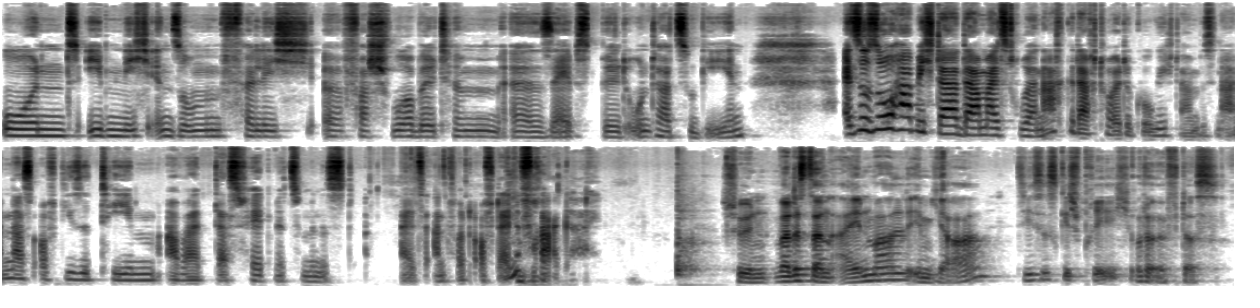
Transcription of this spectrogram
und eben nicht in so einem völlig äh, verschwurbeltem äh, Selbstbild unterzugehen. Also so habe ich da damals drüber nachgedacht. Heute gucke ich da ein bisschen anders auf diese Themen, aber das fällt mir zumindest als Antwort auf deine Frage ein. Schön. War das dann einmal im Jahr, dieses Gespräch, oder öfters?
